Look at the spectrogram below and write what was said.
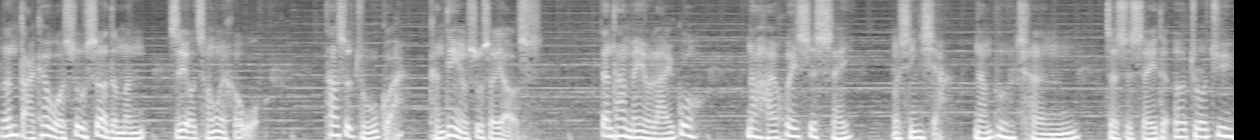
能打开我宿舍的门只有陈伟和我。他是主管，肯定有宿舍钥匙。但他没有来过，那还会是谁？我心想，难不成这是谁的恶作剧？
